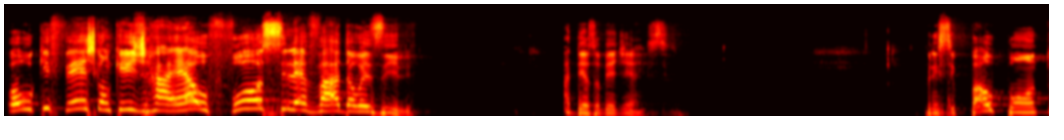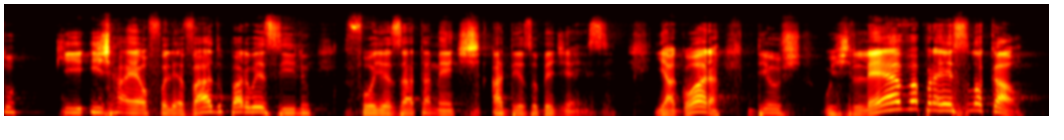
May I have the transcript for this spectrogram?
ou o que fez com que Israel fosse levado ao exílio? A desobediência. O principal ponto que Israel foi levado para o exílio foi exatamente a desobediência. E agora Deus os leva para esse local,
